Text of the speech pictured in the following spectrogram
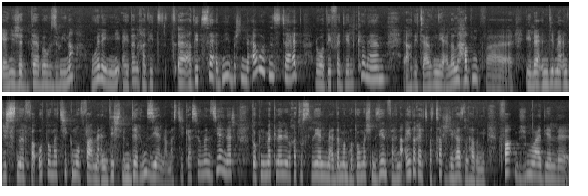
يعني جذابه وزوينة. ولكن أيضا غادي غادي تساعدني باش نعاود نستعيد الوظيفه ديال الكلام. غادي تعاوني على الهضم فإلا عندي ما عنديش سنان ف automatiquement فما غنديش ندير مزيان la mastication ما مزياناش. donc الماكلة اللي غتوصل ليا المعدة ما مهضوماش مزيان فهنا أيضا غيتاثر الجهاز الهضمي. فمجموعة ديال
